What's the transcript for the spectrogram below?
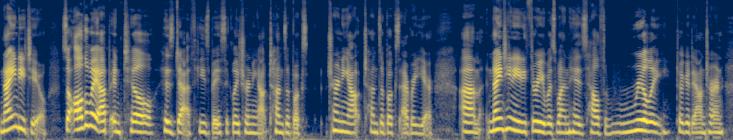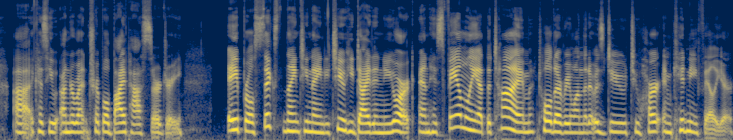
92. So all the way up until his death, he's basically churning out tons of books, churning out tons of books every year. Um, 1983 was when his health really took a downturn because he underwent triple bypass surgery. April 6th, 1992, he died in New York, and his family at the time told everyone that it was due to heart and kidney failure.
